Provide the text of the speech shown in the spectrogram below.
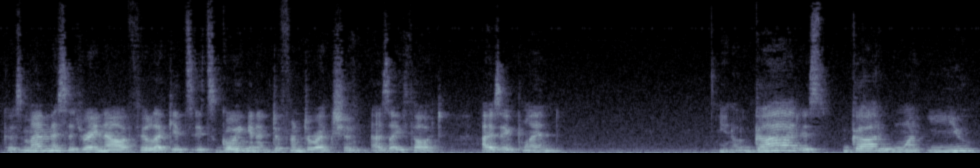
Because my message right now, I feel like it's it's going in a different direction as I thought, as I planned. You know, God is God want you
